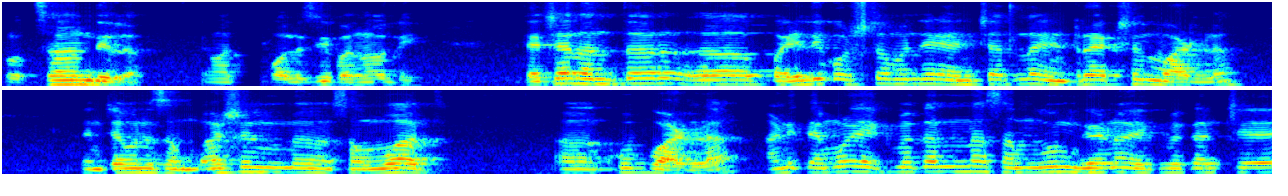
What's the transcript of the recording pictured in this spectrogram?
प्रोत्साहन दिलं किंवा पॉलिसी बनवली त्याच्यानंतर पहिली गोष्ट म्हणजे यांच्यातलं इंटरॅक्शन वाढलं. त्यांच्यामध्ये संभाषण संवाद खूप वाढला आणि त्यामुळे एकमेकांना समजून घेणं एकमेकांचे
